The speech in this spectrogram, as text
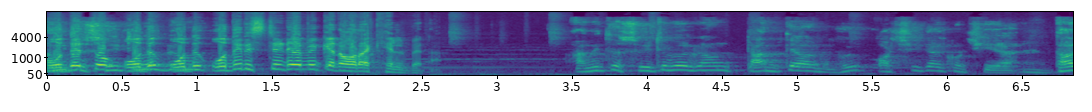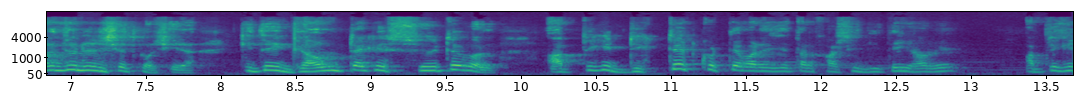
ওদের তো ওদের- ওদের- ওদের স্টেডিয়ামে কেন ওরা খেলবে না? আমি তো সুইটেবল গ্রাউন্ড টানতে অস্বীকার করছি না। তার জন্য নিষেধ করছি না। কিন্তু এই গ্রাউন্ডটাকে সুইটেবল আপনি কি ডিকটেট করতে পারেন যে তার ফাঁসি দিতেই হবে? আপনি কি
